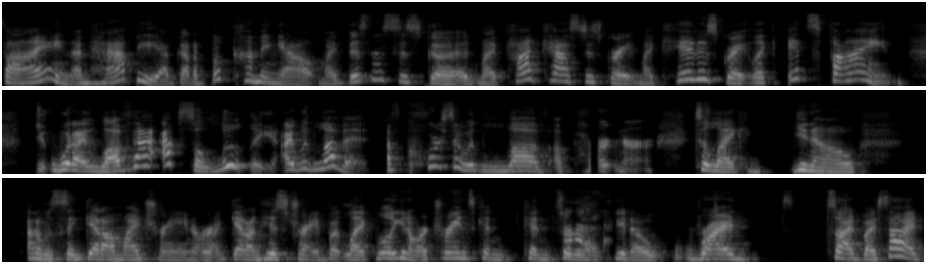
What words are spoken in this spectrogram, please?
fine. I'm happy. I've got a book coming out. My business is good. My podcast is great. My kid is great. Like it's fine. Do, would I love that? Absolutely. I would love it. Of course, I would love a partner to like, you know, I don't want to say get on my train or uh, get on his train, but like, well, you know, our trains can can sort of, you know, ride side by side.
